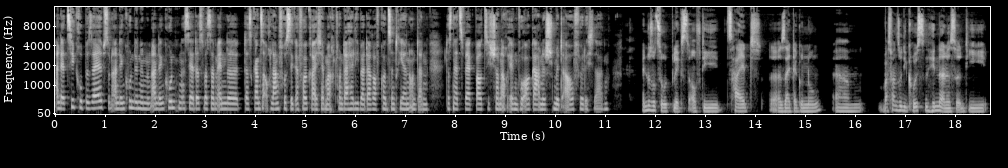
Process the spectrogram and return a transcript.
an der Zielgruppe selbst und an den Kundinnen und an den Kunden ist ja das, was am Ende das Ganze auch langfristig erfolgreicher macht. Von daher lieber darauf konzentrieren und dann das Netzwerk baut sich schon auch irgendwo organisch mit auf, würde ich sagen. Wenn du so zurückblickst auf die Zeit äh, seit der Gründung, ähm, was waren so die größten Hindernisse, die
